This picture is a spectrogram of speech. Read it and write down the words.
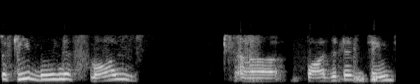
So keep doing a small uh, positive things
